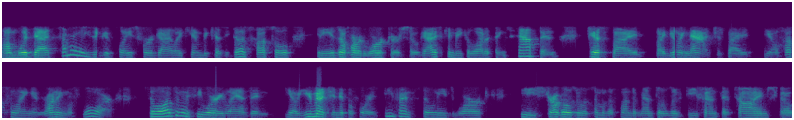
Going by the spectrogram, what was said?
Um, with that, summer league's a good place for a guy like him because he does hustle and he is a hard worker. So guys can make a lot of things happen just by by doing that, just by you know hustling and running the floor. So we'll ultimately see where he lands. And you know, you mentioned it before. His defense still needs work. He struggles with some of the fundamentals of defense at times. So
